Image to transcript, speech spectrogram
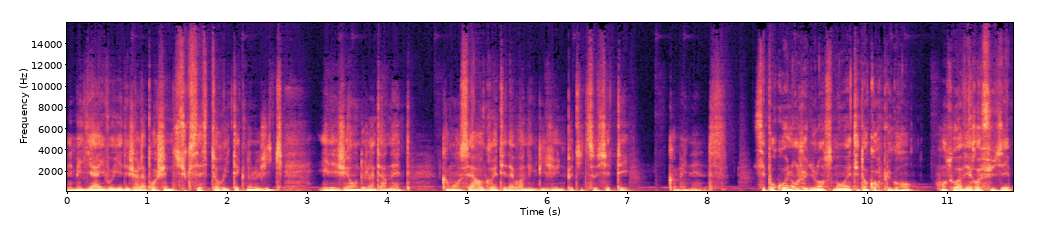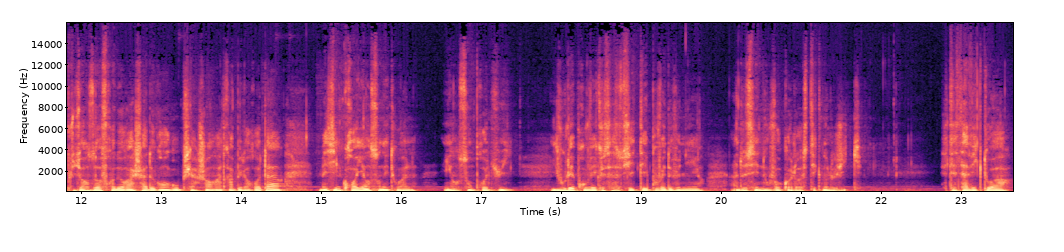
Les médias y voyaient déjà la prochaine success story technologique et les géants de l'Internet commençaient à regretter d'avoir négligé une petite société comme Enance. C'est pourquoi l'enjeu du lancement était encore plus grand. François avait refusé plusieurs offres de rachat de grands groupes cherchant à rattraper leur retard, mais il croyait en son étoile et en son produit. Il voulait prouver que sa société pouvait devenir un de ces nouveaux colosses technologiques. C'était sa victoire,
